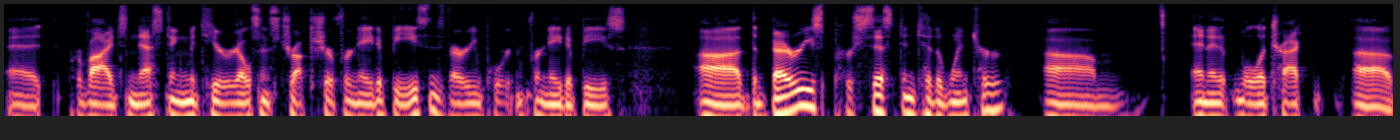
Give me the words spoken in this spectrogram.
It provides nesting materials and structure for native bees. It's very important for native bees. Uh, the berries persist into the winter, um, and it will attract uh,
